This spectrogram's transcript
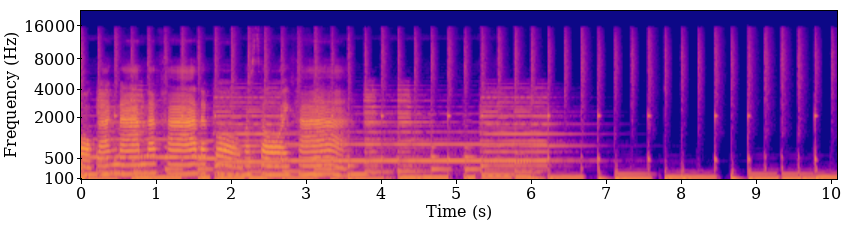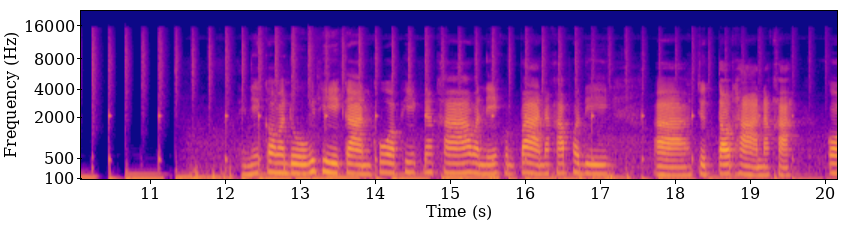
อกล้างน้ำนะคะ แล้วก็มาซอยค่ะ ทีนี้ก็มาดูวิธีการคั่วพริกนะคะ วันนี้คุณป้านะคะ พอดีจุดเตาถ่านนะคะ ก็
